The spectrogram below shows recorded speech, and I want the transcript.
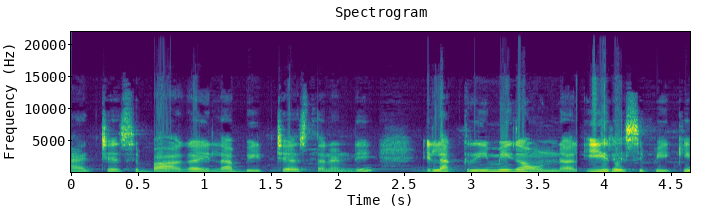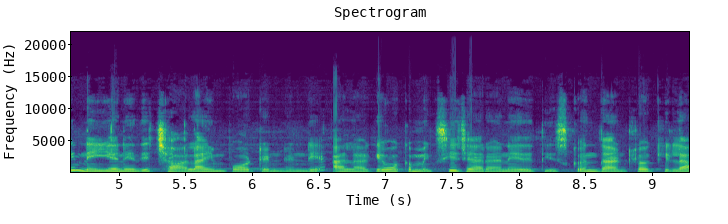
యాడ్ చేసి బాగా ఇలా బీట్ చేస్తానండి. ఇలా క్రీమీగా ఉండాలి. ఈ రెసిపీకి నెయ్యి అనేది చాలా ఇంపార్టెంట్ అండి. అలాగే ఒక మిక్సీ జార్ అనేది తీసుకొని దాంట్లోకి ఇలా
